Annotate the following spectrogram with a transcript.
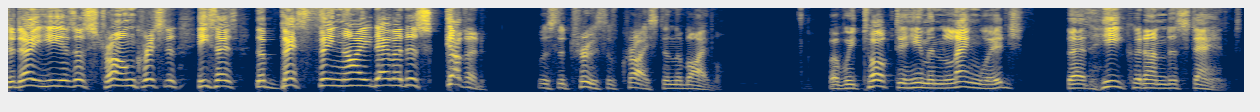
Today he is a strong Christian. He says, The best thing I'd ever discovered was the truth of Christ in the Bible. But we talked to him in language that he could understand.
